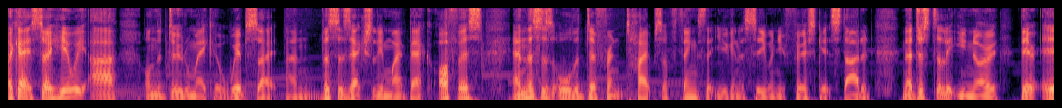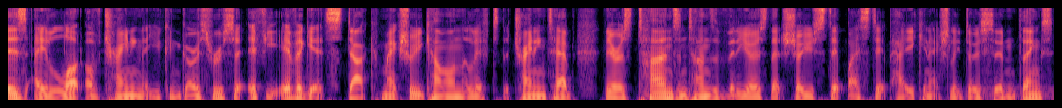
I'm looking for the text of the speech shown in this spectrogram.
Okay, so here we are on the Doodle Maker website, and this is actually my back office, and this is all the different types of things that you're going to see when you first get started. Now, just to let you know, there is a lot of training that you can go through, so if you ever get stuck, make sure you come on the left to the training tab. There is tons and tons of videos that show you step by step how you can actually do certain things.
